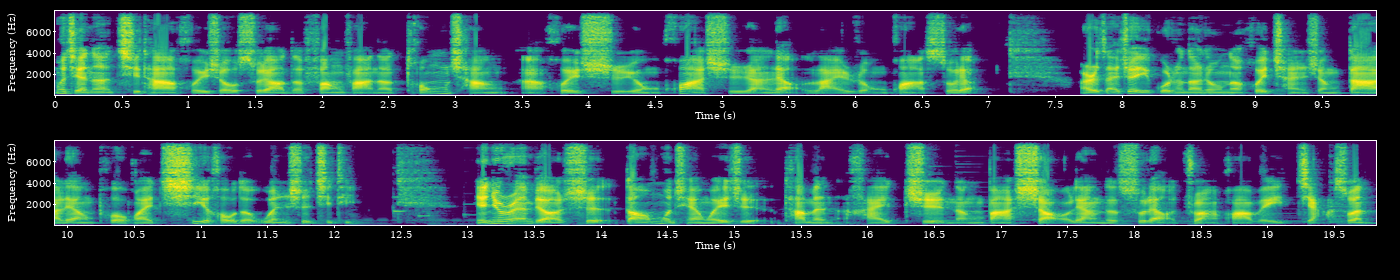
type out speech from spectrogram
目前呢，其他回收塑料的方法呢，通常啊会使用化石燃料来融化塑料，而在这一过程当中呢，会产生大量破坏气候的温室气体。研究人员表示，到目前为止，他们还只能把少量的塑料转化为甲酸。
